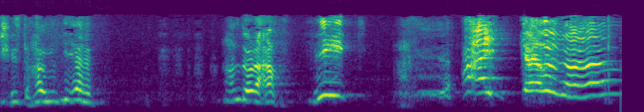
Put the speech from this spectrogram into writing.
she's down here. Under our feet. I killed her.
